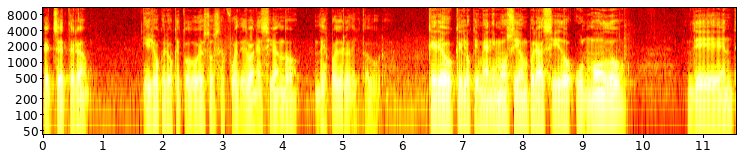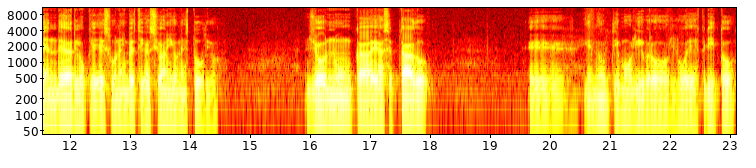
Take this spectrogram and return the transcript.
etc. Y yo creo que todo eso se fue desvaneciendo después de la dictadura. Creo que lo que me animó siempre ha sido un modo de entender lo que es una investigación y un estudio. Yo nunca he aceptado, eh, y en mi último libro lo he escrito,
